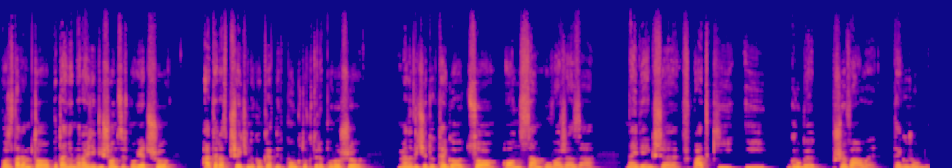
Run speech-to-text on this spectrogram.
Pozostawiam to pytanie na razie wiszące w powietrzu, a teraz przejdźmy do konkretnych punktów, które poruszył, mianowicie do tego, co on sam uważa za największe wpadki i grube przewały tego rządu.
